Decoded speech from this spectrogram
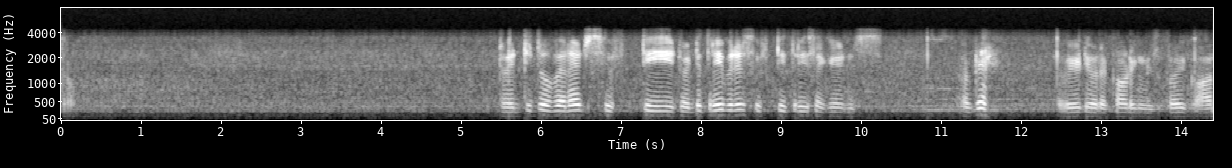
through. Twenty-two minutes, fifty, twenty-three minutes, fifty-three seconds. Okay, the video recording is going on.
